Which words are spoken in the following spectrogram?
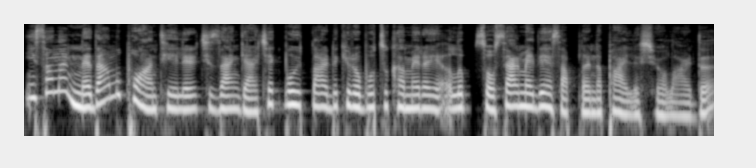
İnsanlar neden bu puantiyeleri çizen gerçek boyutlardaki robotu kameraya alıp sosyal medya hesaplarında paylaşıyorlardı?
